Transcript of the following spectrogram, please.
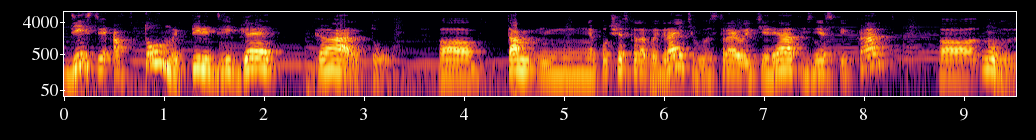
Действие автомы передвигает карту. Там, получается, когда вы играете, вы выстраиваете ряд из нескольких карт. Э, ну,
